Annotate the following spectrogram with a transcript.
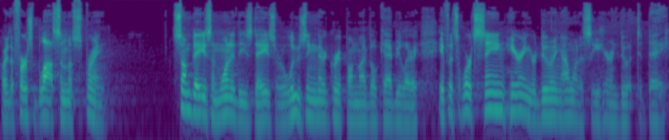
or the first blossom of spring. Some days and one of these days are losing their grip on my vocabulary. If it's worth seeing, hearing, or doing, I want to see, hear, and do it today.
